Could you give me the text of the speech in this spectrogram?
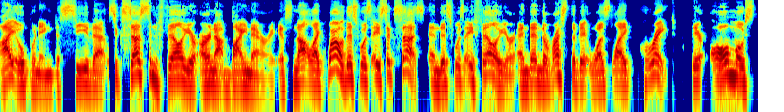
eye opening to see that success and failure are not binary. It's not like, wow, this was a success and this was a failure. And then the rest of it was like, great. They're almost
